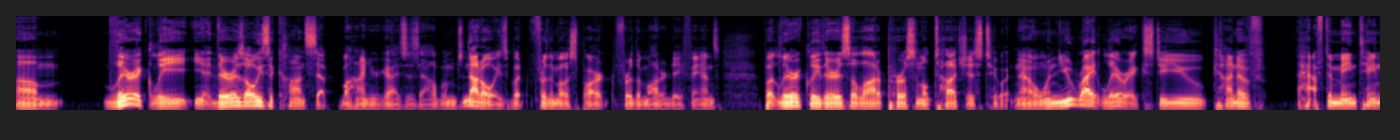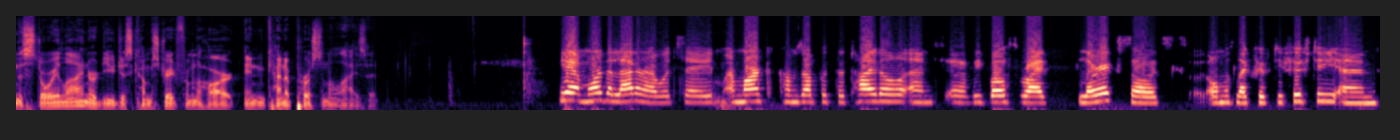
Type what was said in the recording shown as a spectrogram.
Um, lyrically, know, there is always a concept behind your guys' albums. Not always, but for the most part, for the modern day fans. But lyrically, there is a lot of personal touches to it. Now, when you write lyrics, do you kind of have to maintain the storyline, or do you just come straight from the heart and kind of personalize it? Yeah, more the latter, I would say. Mark comes up with the title, and uh, we both write lyrics, so it's almost like 50 50. And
